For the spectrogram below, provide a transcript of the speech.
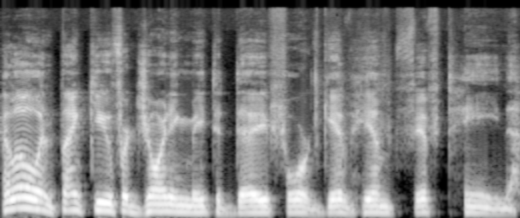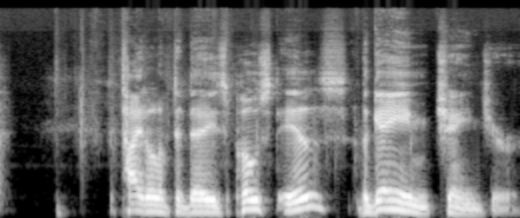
Hello, and thank you for joining me today for Give Him 15. The title of today's post is The Game Changer.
